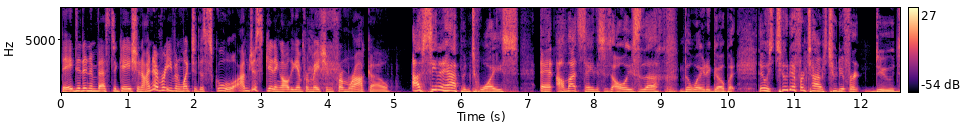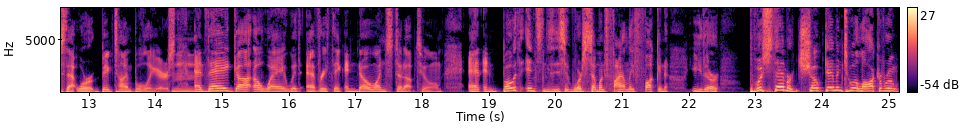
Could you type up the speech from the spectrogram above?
they did an investigation. I never even went to the school. I'm just getting all the information from Rocco. I've seen it happen twice, and I'm not saying this is always the the way to go, but there was two different times, two different dudes that were big time bulliers, mm-hmm. and they got away with everything, and no one stood up to them. And in both instances, where someone finally fucking either pushed them or choked them into a locker room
